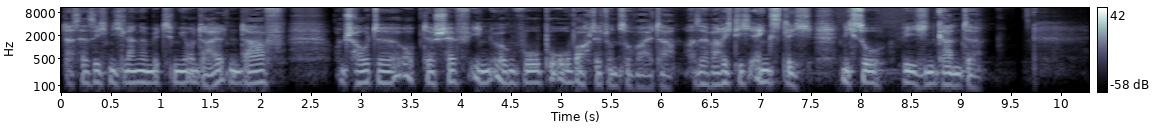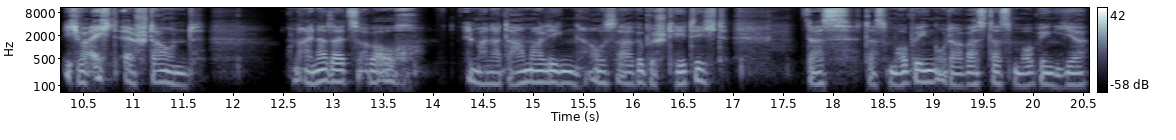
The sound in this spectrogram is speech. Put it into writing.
dass er sich nicht lange mit mir unterhalten darf und schaute, ob der Chef ihn irgendwo beobachtet und so weiter. Also er war richtig ängstlich, nicht so, wie ich ihn kannte. Ich war echt erstaunt und einerseits aber auch in meiner damaligen Aussage bestätigt, dass das Mobbing oder was das Mobbing hier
